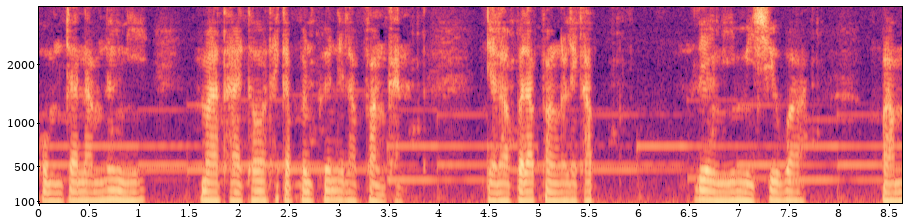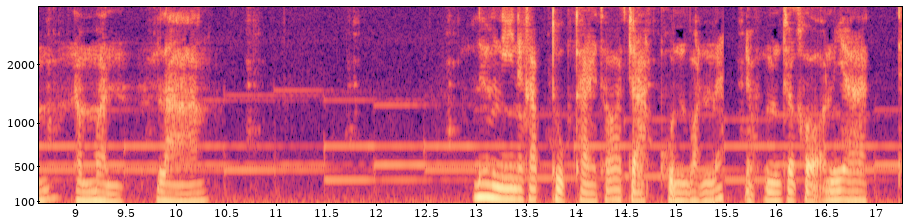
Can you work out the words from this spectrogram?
ผมจะนำเรื่องนี้มาถ่ายทอดให้กับเพื่อนๆได้รับฟังกัน เดี๋ยวเราไปรับฟังกันเลยครับ เรื่องนี้มีชื่อว่า ปั๊มน้ำมันล้าง เรื่องนี้นะครับถูกถ่ายทอดจากคุณบอลนะ เดี๋ยวผมจะขออนุญาตแท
